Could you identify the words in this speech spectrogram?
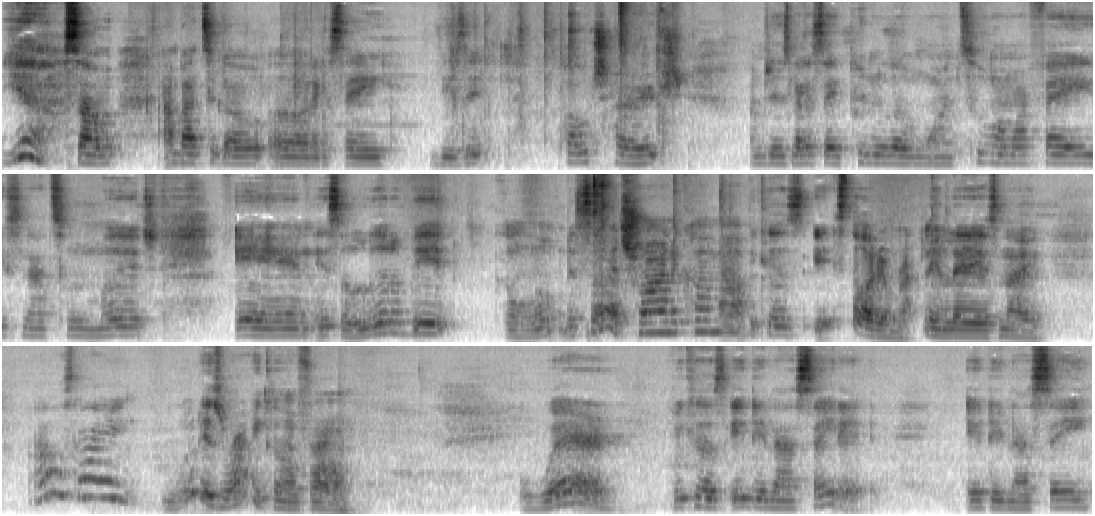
yeah, so I'm about to go, uh, like I say, visit Poe Church. I'm just, like I say, putting a little one, two on my face, not too much. And it's a little bit, the sun trying to come out because it started raining last night. I was like, where does rain come from? Where? Because it did not say that. It did not say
